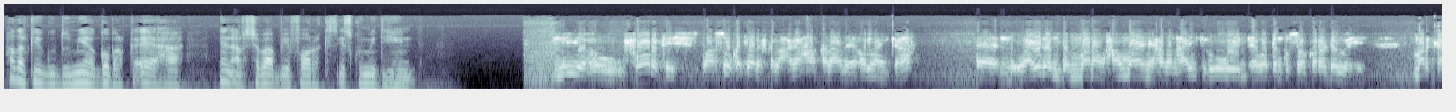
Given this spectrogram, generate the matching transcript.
hadalkii guddoomiyaha gobolka ee ahaa in al-shabaab iyo forex isku mid yihiin. Niyahow forex waa suuqa sarifka lacagaha qalaada ee online-ka ah. Waayadan dambana waxaan u malaynaya hadalhaynta ugu weyn ee wadan ku soo korodha weye marka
